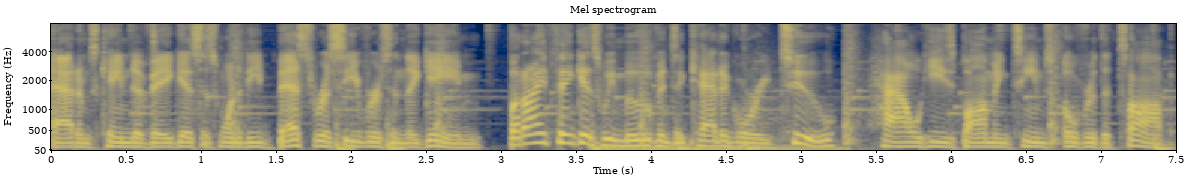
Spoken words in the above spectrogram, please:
Adams came to Vegas as one of the best receivers in the game, but I think as we move into category 2, how he's bombing teams over the top,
